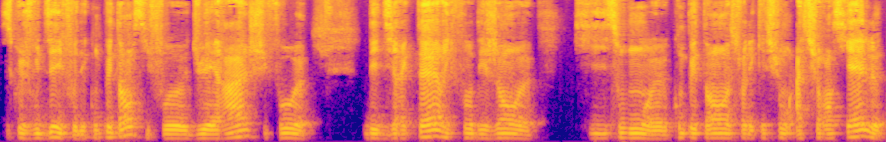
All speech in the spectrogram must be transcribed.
c'est ce que je vous disais, il faut des compétences, il faut du RH, il faut des directeurs, il faut des gens qui sont compétents sur les questions assurantielles,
